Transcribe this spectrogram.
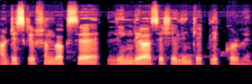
আর ডিসক্রিপশন বক্সে লিঙ্ক দেওয়া আছে, সেই লিঙ্কে ক্লিক করবেন।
